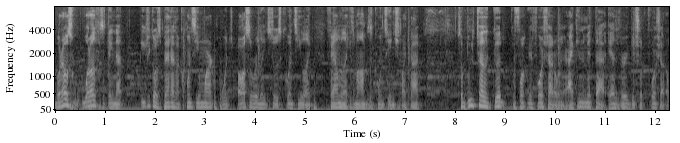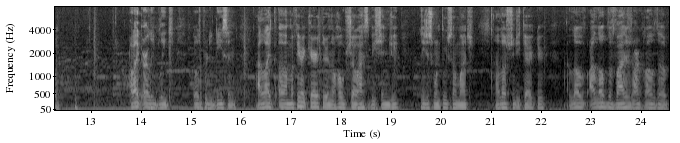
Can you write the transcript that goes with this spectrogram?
what else? What else was the thing that Ichigo's bed has a Quincy mark, which also relates to his Quincy like family, like his mom is Quincy and shit like that. So Bleach has a good fucking foreshadowing. I can admit that it has very good short foreshadowing. I like early Bleach. It was pretty decent. I like uh, my favorite character in the whole show has to be Shinji. He just went through so much. I love Shinji's character. I love I love the Vizors arc. I love the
